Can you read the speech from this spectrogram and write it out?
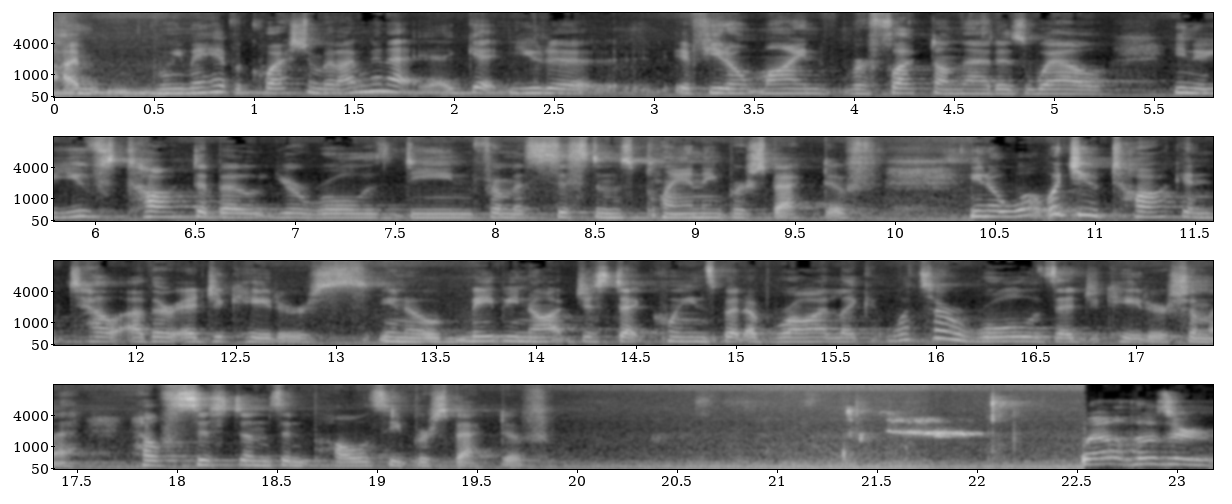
I'm, we may have a question, but I'm going to get you to, if you don't mind, reflect on that as well. You know, you've talked about your role as dean from a systems planning perspective. You know, what would you talk and tell other educators? You know, maybe not just at Queens, but abroad. Like, what's our role as educators from a health systems and policy perspective? Well, those are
